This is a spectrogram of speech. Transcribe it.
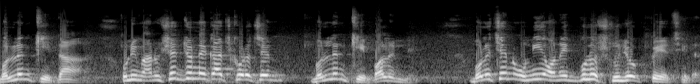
বললেন কি? না। উনি মানুষের জন্য কাজ করেছেন, বললেন কি? বলেননি বলেছেন উনি অনেকগুলো সুযোগ পেয়েছিলেন।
